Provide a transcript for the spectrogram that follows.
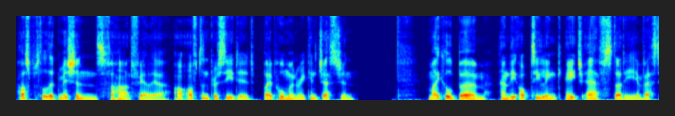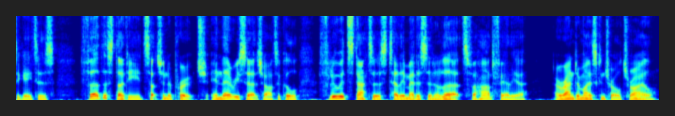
Hospital admissions for heart failure are often preceded by pulmonary congestion. Michael Boehm and the OptiLink HF study investigators further studied such an approach in their research article Fluid Status Telemedicine Alerts for Heart Failure, a randomized controlled trial.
